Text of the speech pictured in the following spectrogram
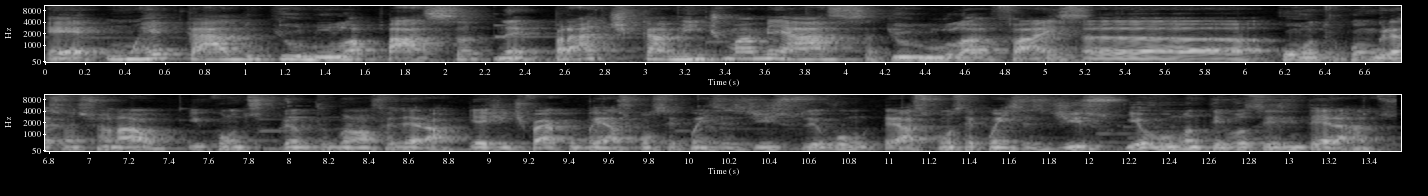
é um recado que o Lula passa, né? Praticamente uma ameaça que o Lula faz uh, contra o Congresso Nacional e contra o Supremo Tribunal Federal. E a gente vai acompanhar as consequências disso, eu vou, as consequências disso e eu vou manter vocês inteirados.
